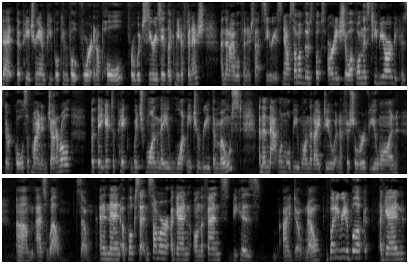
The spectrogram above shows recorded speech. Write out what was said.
that the Patreon people can vote for in a poll for which series they'd like me to finish, and then I will finish that series. Now, some of those books already show up on this TBR because they're goals of mine in general, but they get to pick which one they want me to read the most. And then that one will be one that I do an official review on um, as well. So, and then a book set in summer, again, on the fence because I don't know. Buddy read a book, again,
